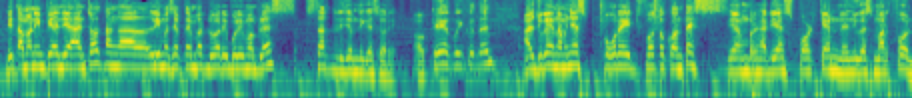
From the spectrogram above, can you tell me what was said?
Di Taman Impian Jaya Ancol tanggal 5 September 2015, start di jam 3 sore. Oke, aku ikutan. Ada juga yang namanya Sporade Photo Contest yang berhadiah sport cam dan juga smartphone.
